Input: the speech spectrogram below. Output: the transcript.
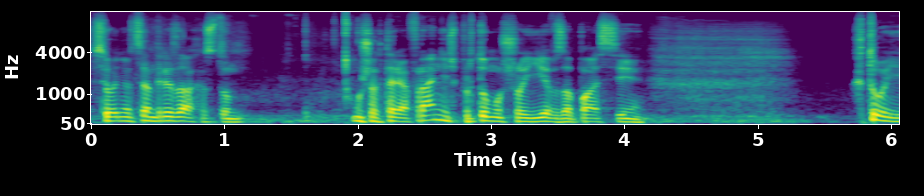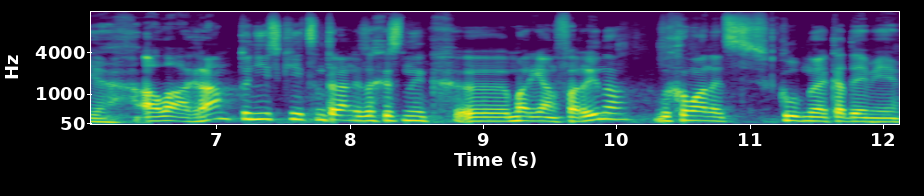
Сьогодні в центрі захисту у Шахтаря Франіч, при тому, що є в запасі. Хто є? Алла Аграм, тунійський центральний захисник, е, Мар'ян Фарина, вихованець клубної академії.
